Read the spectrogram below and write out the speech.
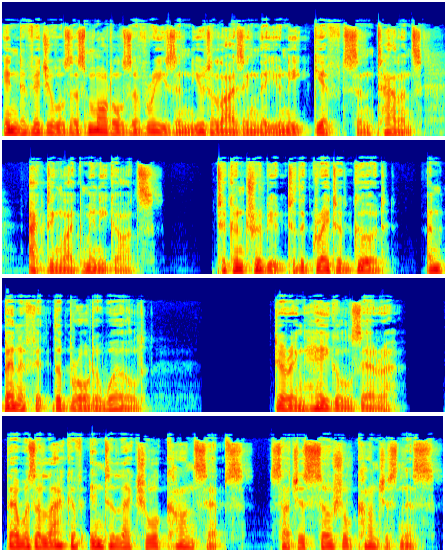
individuals as models of reason utilizing their unique gifts and talents, acting like mini-gods, to contribute to the greater good and benefit the broader world. During Hegel's era, there was a lack of intellectual concepts such as social consciousness,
